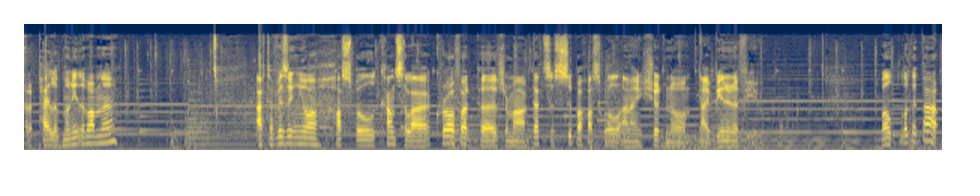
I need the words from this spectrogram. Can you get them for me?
That a pile of money at the bottom there? After visiting your hospital, Councillor Crawford Purves remarked, That's a super hospital, and I should know. I've been in a few. Well, look at that.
